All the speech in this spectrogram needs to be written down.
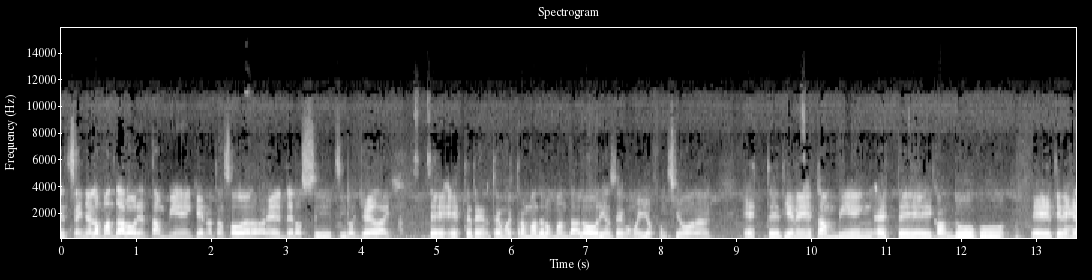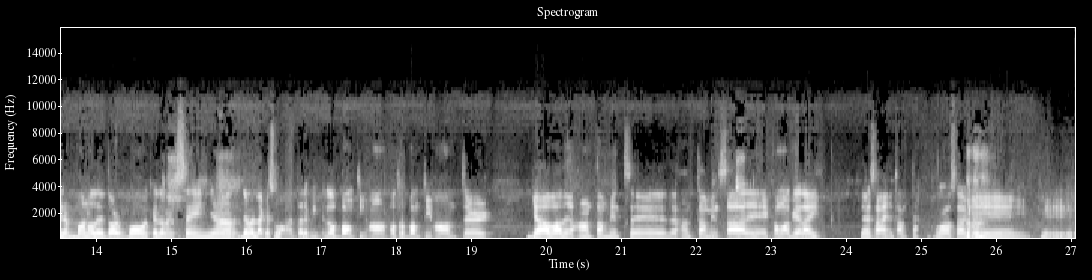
enseñan los Mandalorian también, que no tan solo de los, de los Sith y los Jedi, te, este, te, te muestran más de los Mandalorians, de cómo ellos funcionan, este, tienes también este Kanduku, eh, tienes el hermano de Darth Maul que te lo enseña, de verdad que el- los Bounty Hunt, otros Bounty Hunters, Java de Hunt también se, de Hunt también sale, es como que like, ya sabes, tantas cosas que, que,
